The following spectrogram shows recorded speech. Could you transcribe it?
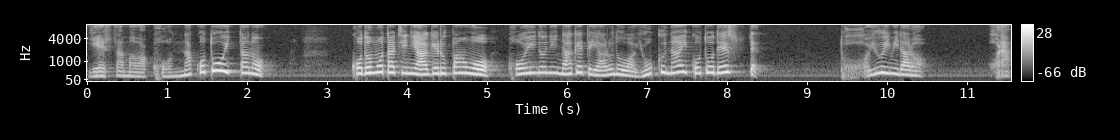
イエス様はこんなことを言ったの。子供たちにあげるパンを子犬に投げてやるのは良くないことですって。どういう意味だろう。ほら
